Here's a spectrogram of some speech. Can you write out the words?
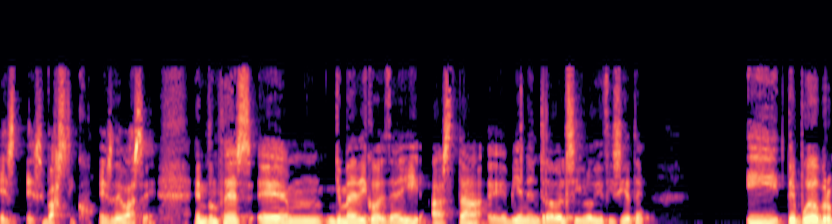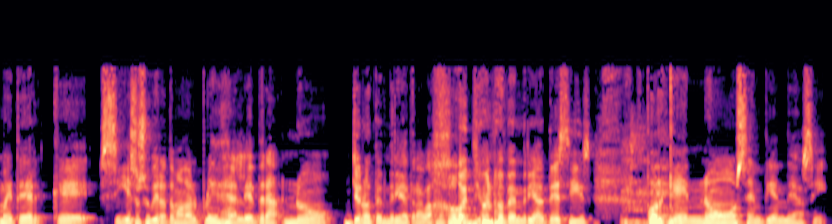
Es, básico, es de base. Entonces, em, yo me dedico desde ahí hasta eh, bien entrado el siglo XVII. Y te puedo prometer que si eso se hubiera tomado al play de la letra, no, yo no tendría trabajo, yo no tendría tesis, porque no se entiende así.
